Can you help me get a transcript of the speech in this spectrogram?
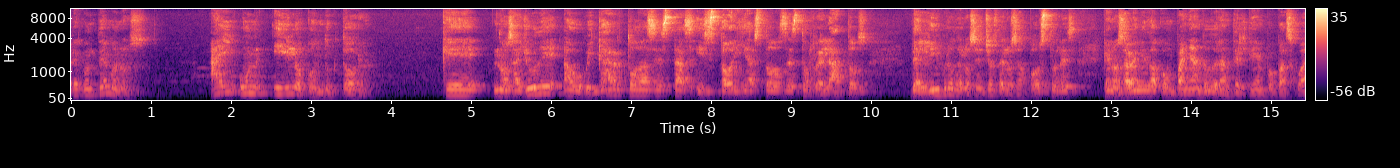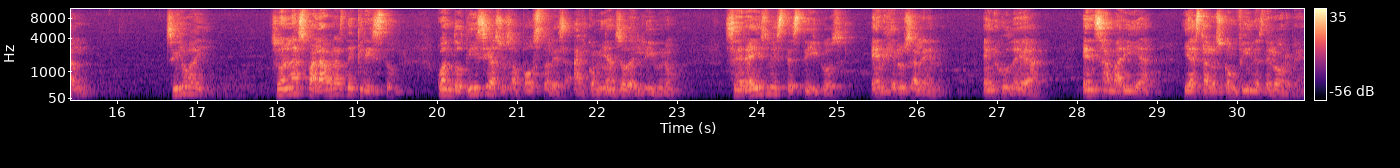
Preguntémonos, ¿hay un hilo conductor que nos ayude a ubicar todas estas historias, todos estos relatos del libro de los Hechos de los Apóstoles que nos ha venido acompañando durante el tiempo pascual? Sí lo hay. Son las palabras de Cristo cuando dice a sus apóstoles al comienzo del libro, seréis mis testigos en Jerusalén, en Judea, en Samaria y hasta los confines del orbe.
